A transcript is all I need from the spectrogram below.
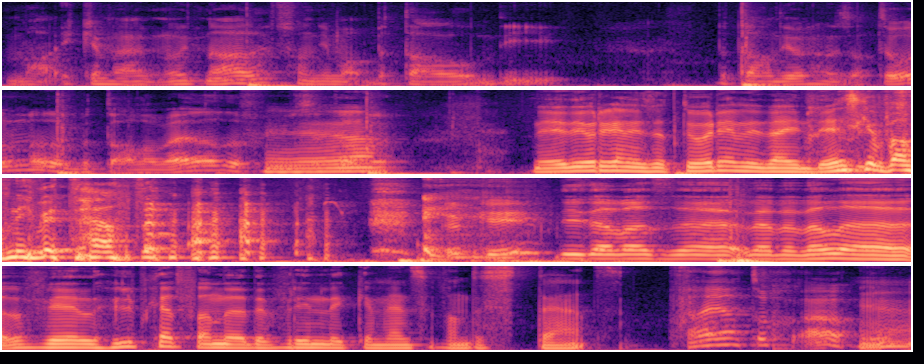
Maar ik heb eigenlijk nooit nagedacht van, ja, maar betalen die, betalen die organisatoren dat? Of betalen wij dat? Of hoe zit Ja. dat? Nee, die organisatoren hebben dat in deze geval niet betaald. Oké. Dus dat was... eh, we hebben wel eh, veel hulp gehad van de, de vriendelijke mensen van de staat. Ah ja, toch? Ah, cool. Ja,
